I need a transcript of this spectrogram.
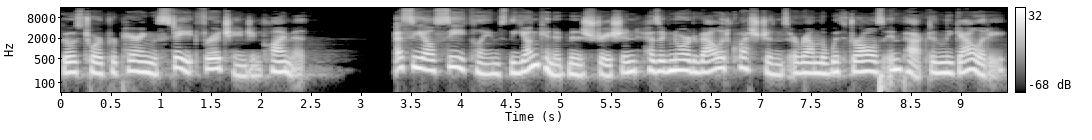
goes toward preparing the state for a changing climate. SELC claims the Youngkin administration has ignored valid questions around the withdrawal's impact and legality,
